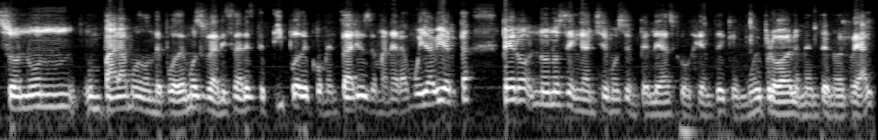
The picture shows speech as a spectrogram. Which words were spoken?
son un, un páramo donde podemos realizar este tipo de comentarios de manera muy abierta, pero no nos enganchemos en peleas con gente que muy probablemente no es real,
